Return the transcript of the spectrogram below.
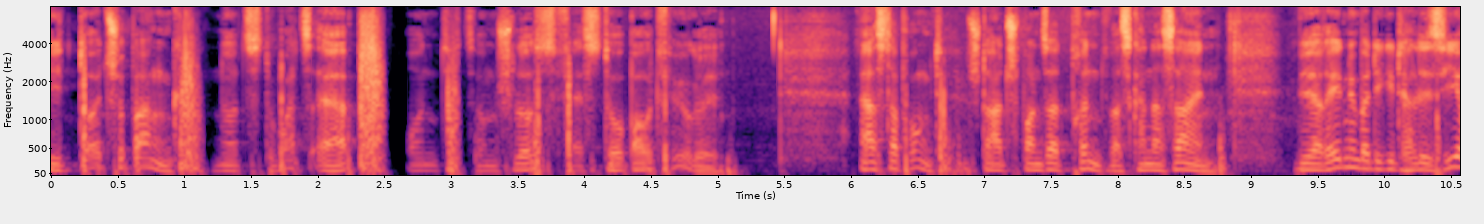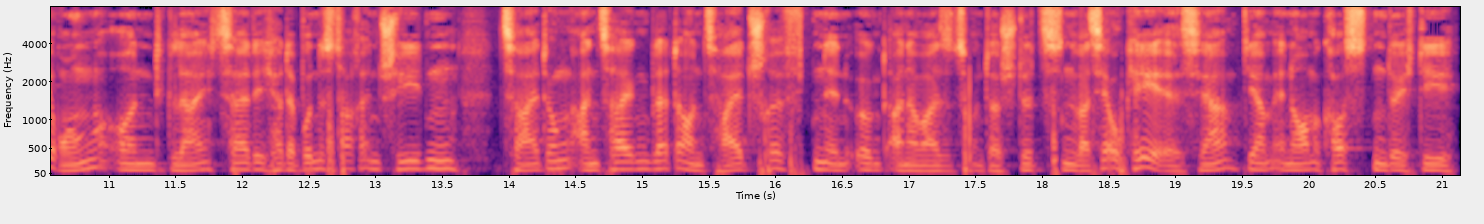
die Deutsche Bank nutzt WhatsApp und zum Schluss Festo baut Vögel. Erster Punkt. Staat sponsert Print. Was kann das sein? Wir reden über Digitalisierung und gleichzeitig hat der Bundestag entschieden, Zeitungen, Anzeigenblätter und Zeitschriften in irgendeiner Weise zu unterstützen, was ja okay ist, ja. Die haben enorme Kosten durch die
